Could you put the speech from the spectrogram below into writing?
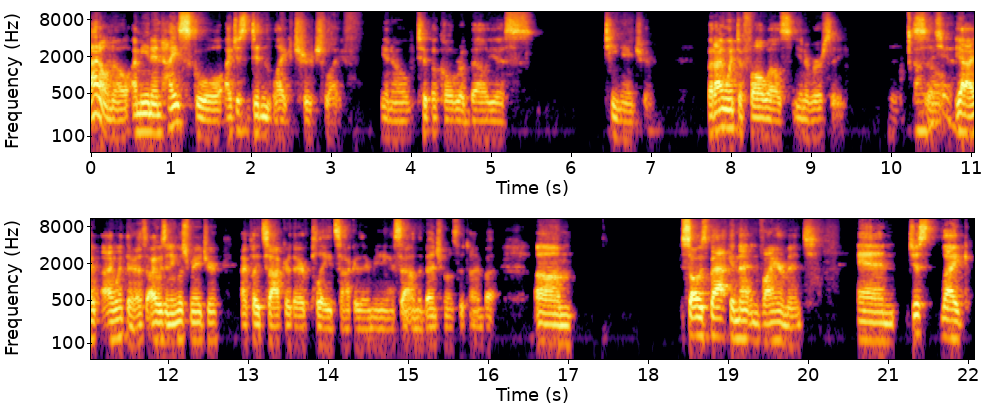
i don't know i mean in high school i just didn't like church life you know typical rebellious teenager but i went to falwell's university Oh, So yeah, I, I went there. That's- I was an English major. I played soccer there. Played soccer there, meaning I sat on the bench most of the time. But um, so I was back in that environment, and just like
